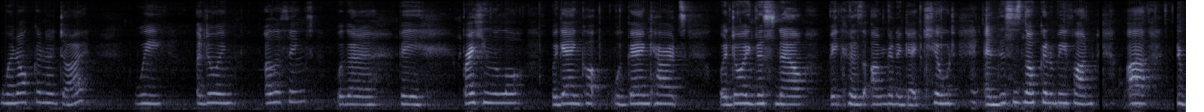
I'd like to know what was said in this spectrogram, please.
we're not gonna die. We are doing other things. We're gonna be breaking the law. We're getting we're getting carrots. We're doing this now because I'm gonna get killed, and this is not gonna be fun. Uh,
